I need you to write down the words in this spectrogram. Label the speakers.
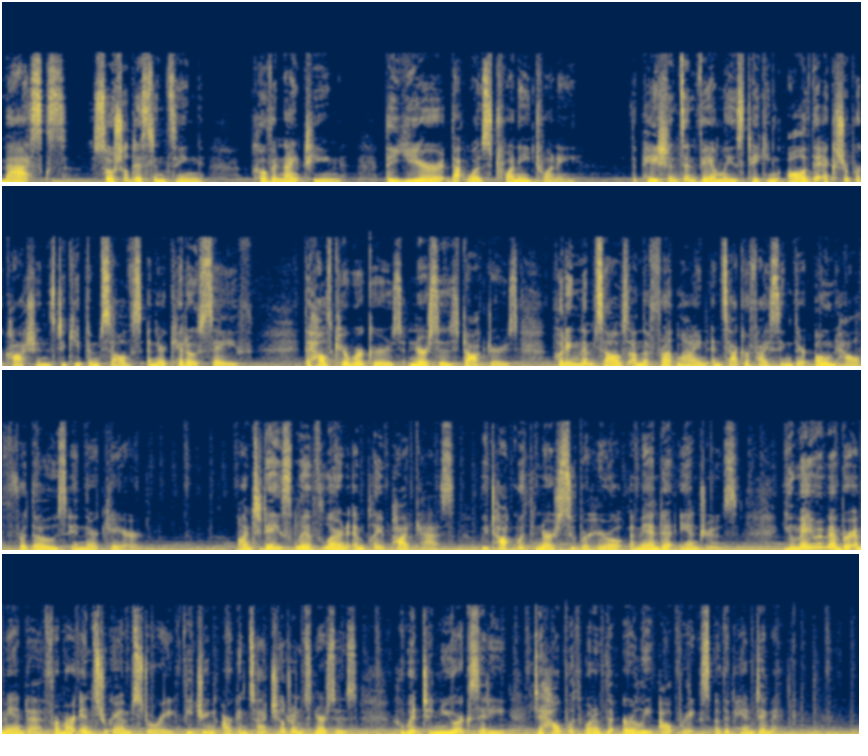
Speaker 1: Masks, social distancing, COVID 19, the year that was 2020. The patients and families taking all of the extra precautions to keep themselves and their kiddos safe, the healthcare workers, nurses, doctors, putting themselves on the front line and sacrificing their own health for those in their care. On today's Live, Learn, and Play podcast, we talk with nurse superhero Amanda Andrews. You may remember Amanda from our Instagram story featuring Arkansas children's nurses who went to New York City to help with one of the early outbreaks of the pandemic.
